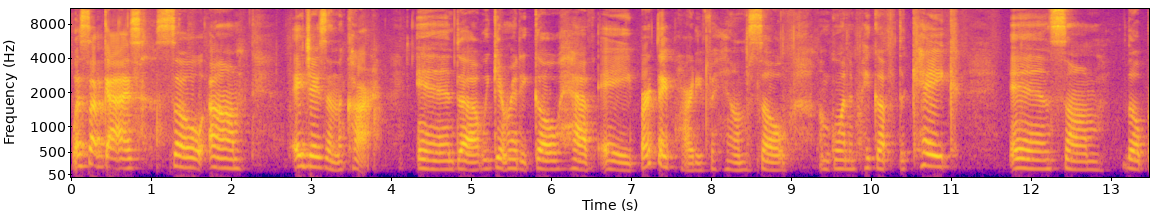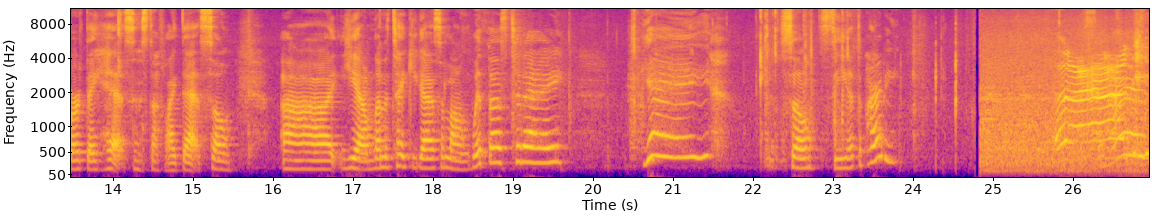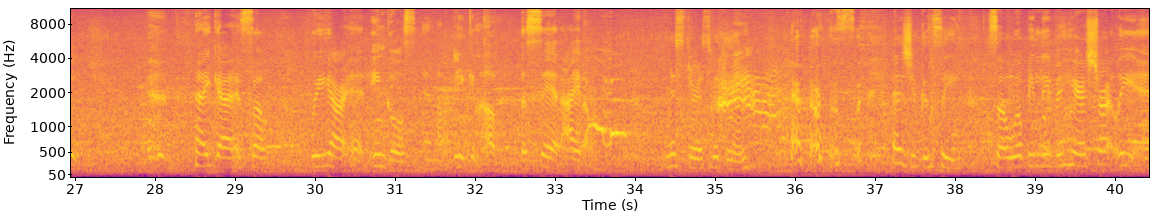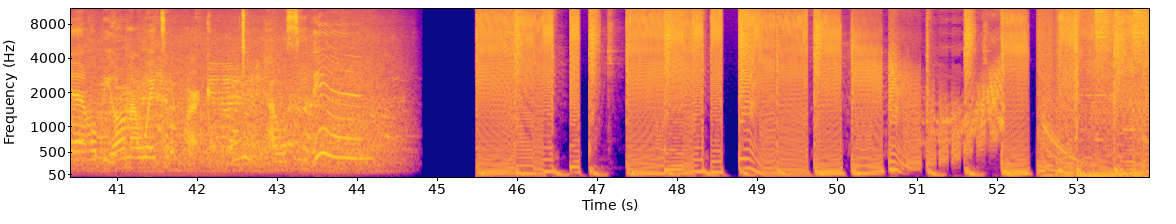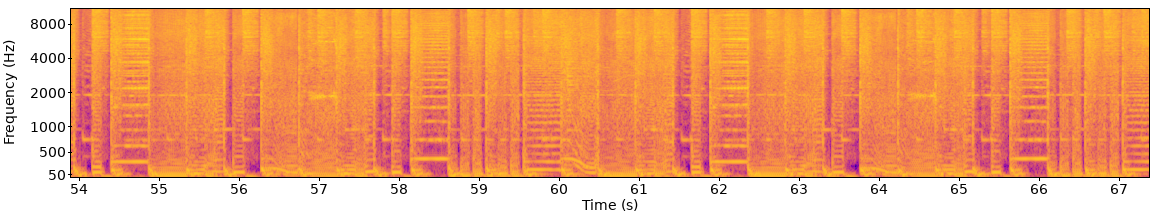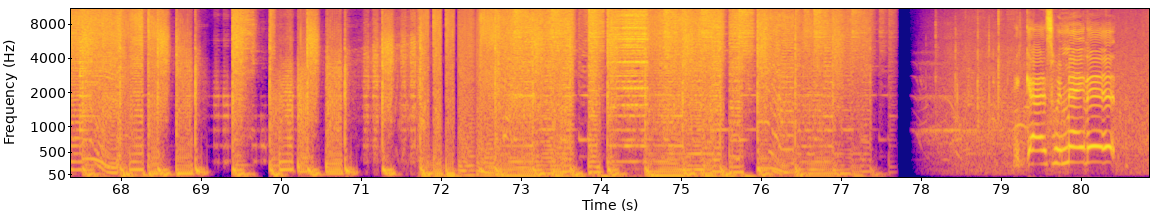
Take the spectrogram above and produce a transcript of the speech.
What's up, guys? So, um, AJ's in the car, and uh, we getting ready to go have a birthday party for him. So, I'm going to pick up the cake and some little birthday hats and stuff like that. So, uh, yeah, I'm going to take you guys along with us today. Yay! So, see you at the party. Ah! Hey guys, so we are at Ingles and I'm picking up the said item. Mister is with me, as you can see. So we'll be leaving here shortly and we'll be on our way to the park. I will see you then. Hey guys, we made it.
